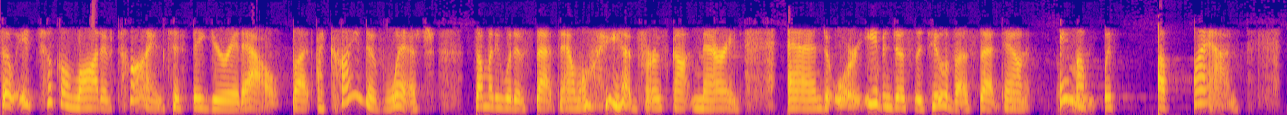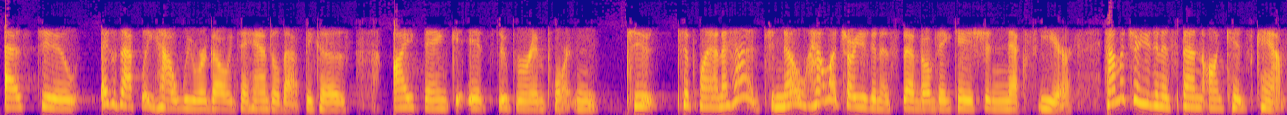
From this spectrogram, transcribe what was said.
So it took a lot of time to figure it out, but I kind of wish somebody would have sat down when we had first gotten married and or even just the two of us sat down came up with a plan as to exactly how we were going to handle that because I think it's super important to to plan ahead, to know how much are you going to spend on vacation next year? How much are you going to spend on kids camp?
